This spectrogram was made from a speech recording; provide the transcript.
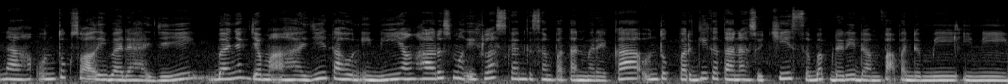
Nah, untuk soal ibadah haji, banyak jamaah haji tahun ini yang harus mengikhlaskan kesempatan mereka untuk pergi ke tanah suci sebab dari dampak pandemi ini.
